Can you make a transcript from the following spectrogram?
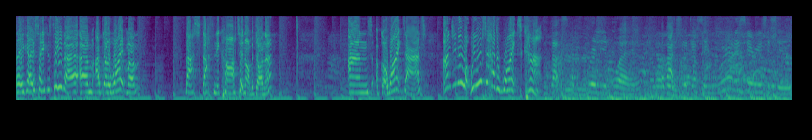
There you go. So you can see there, um, I've got a white mum. That's Daphne Carter, not Madonna. And I've got a white dad. And you know what? We also had a white cat. That's a brilliant way of actually addressing really serious issues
